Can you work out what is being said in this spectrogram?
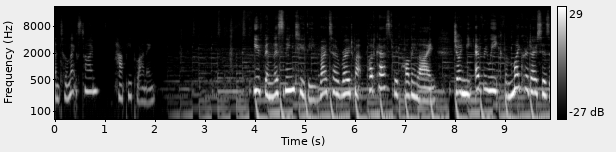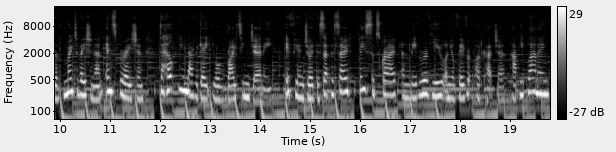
Until next time, happy planning. You've been listening to the Writer Roadmap podcast with Holly Line. Join me every week for microdoses of motivation and inspiration to help you navigate your writing journey. If you enjoyed this episode, please subscribe and leave a review on your favourite podcatcher. Happy planning!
